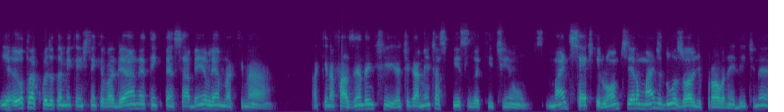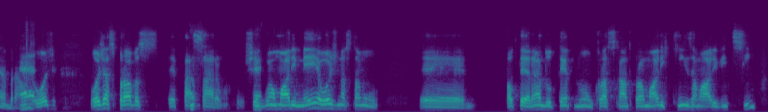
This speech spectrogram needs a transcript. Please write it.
E outra coisa também que a gente tem que avaliar, né? Tem que pensar bem. Eu lembro aqui na, aqui na fazenda, a gente, antigamente as pistas aqui tinham mais de 7 quilômetros e eram mais de duas horas de prova na elite, né, Abraão? É. Hoje, hoje as provas é, passaram, chegou a uma hora e meia, hoje nós estamos é, alterando o tempo de um cross-country para uma hora e quinze a uma hora e vinte e cinco.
